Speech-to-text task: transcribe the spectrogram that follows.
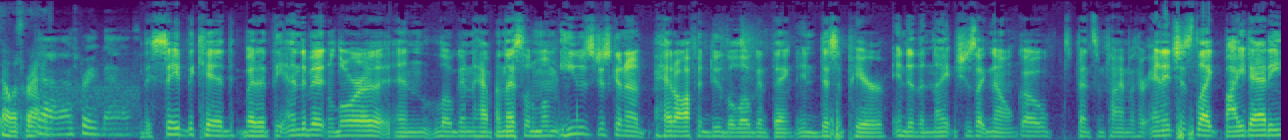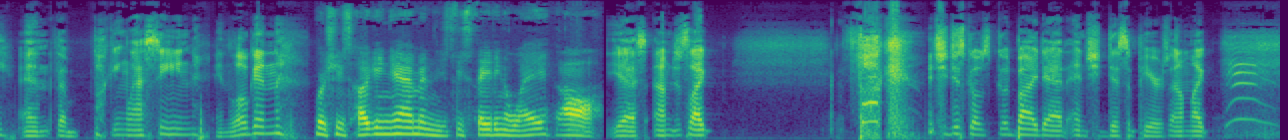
that was rad. Yeah, that was pretty bad. They save the kid, but at the end of it, Laura and Logan have a nice little moment. He was just gonna head off and do the Logan thing and disappear into the night. She's like, no, go spend some time with her. And it's just like, bye, daddy. And the fucking last scene in Logan, Where she's hugging him and he's, he's fading away. Oh, yes, I'm just like, fuck. And she just goes, goodbye, dad. And she disappears. And I'm like, hmm.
